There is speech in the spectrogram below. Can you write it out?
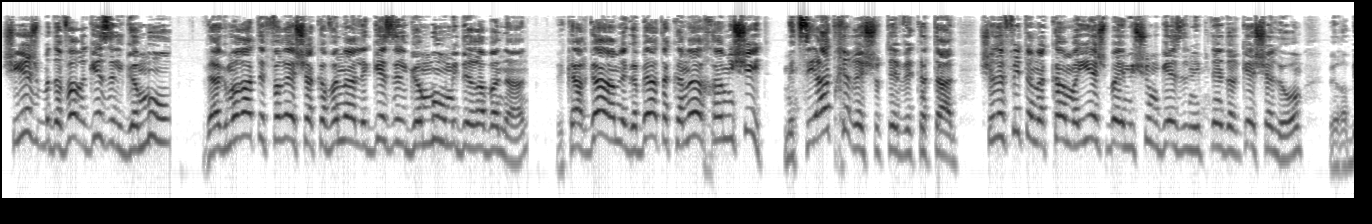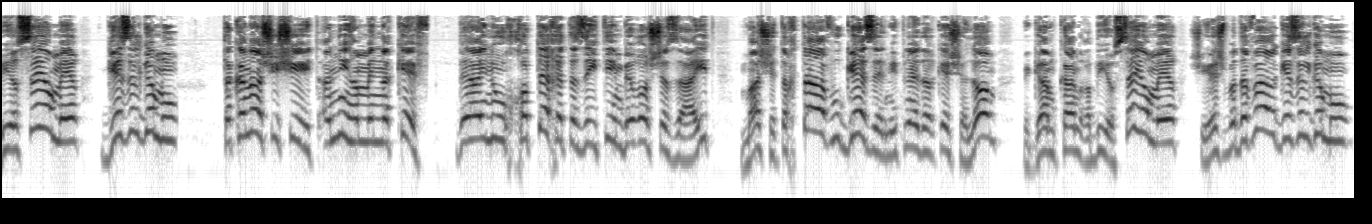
שיש בדבר גזל גמור, והגמרא תפרש שהכוונה לגזל גמור מדי רבנן, וכך גם לגבי התקנה החמישית, מציאת חירש שוטה וקטן, שלפי תנא קמא יש בהם משום גזל מפני דרכי שלום, ורבי יוסי אומר, גזל גמור. תקנה שישית, אני המנקף, דהיינו חותך את הזיתים בראש הזית, מה שתחתיו הוא גזל מפני דרכי שלום, וגם כאן רבי יוסי אומר שיש בדבר גזל גמור.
